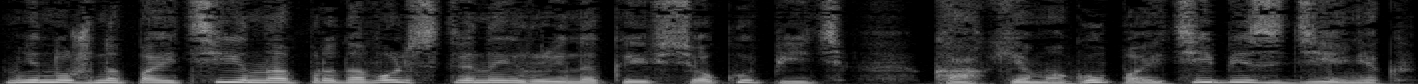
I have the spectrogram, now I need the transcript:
Мне нужно пойти на продовольственный рынок и все купить. Как я могу пойти без денег?»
